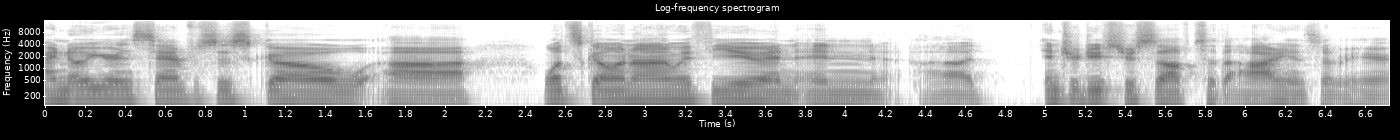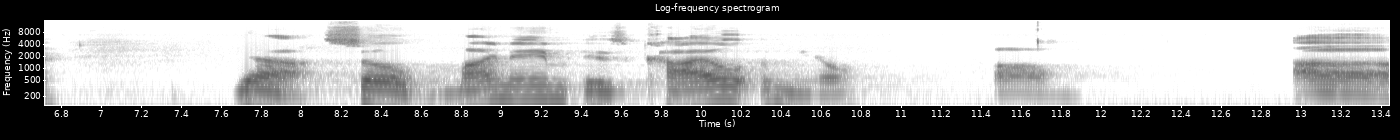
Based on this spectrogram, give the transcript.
I know you're in San Francisco. Uh, what's going on with you? And and uh, introduce yourself to the audience over here. Yeah, so my name is Kyle Emile. Um, uh,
